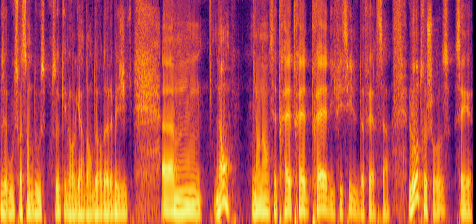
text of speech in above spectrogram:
ou 72 pour ceux qui nous regardent en dehors de la Belgique. Euh, non, non, non, c'est très, très, très difficile de faire ça. L'autre chose, c'est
